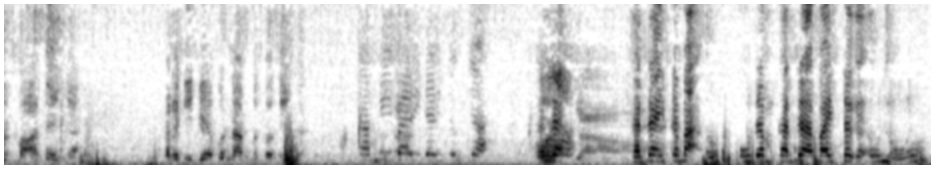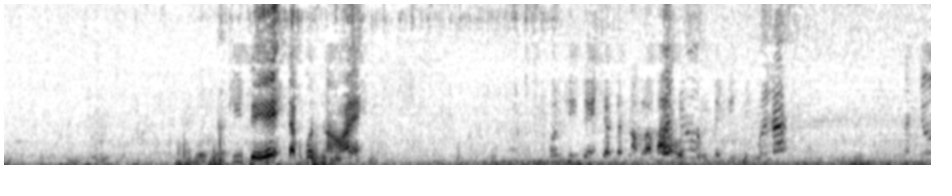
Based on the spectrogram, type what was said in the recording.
Ba't ba atin niya? Kada hindi ba na patotin ka? Kami balik dari Jogja. Kada kada ita ba udam kada ba ita uno. Kide dapat na eh. Kung kide labay. Mana? Satu.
